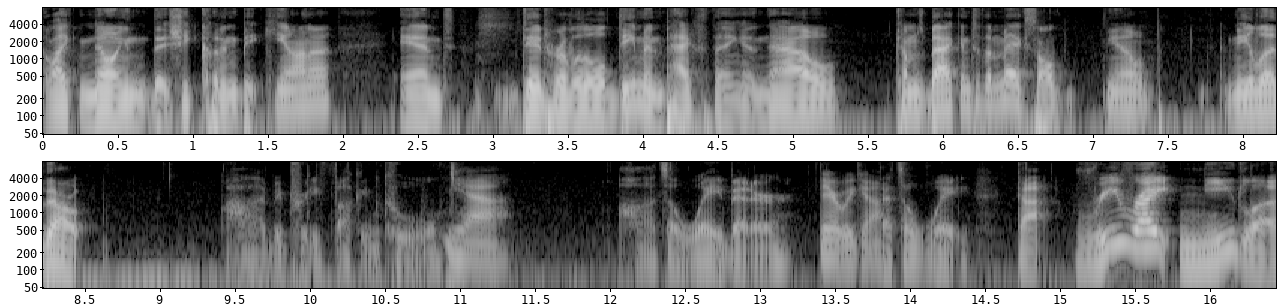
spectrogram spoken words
like knowing that she couldn't beat Qiyana, and did her little demon pact thing, and now comes back into the mix. All you know, Nilah it out. Oh, that'd be pretty fucking cool. Yeah. Oh, that's a way better. There we go. That's a way. Got rewrite Nilah,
